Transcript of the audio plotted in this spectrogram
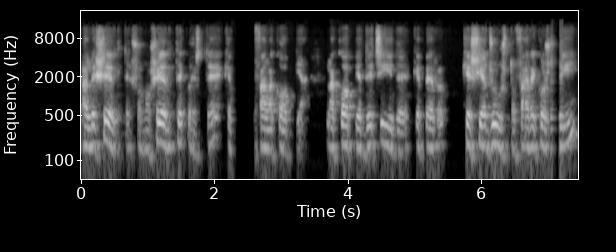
alle scelte, sono scelte queste che fa la coppia. La coppia decide che, per, che sia giusto fare così,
